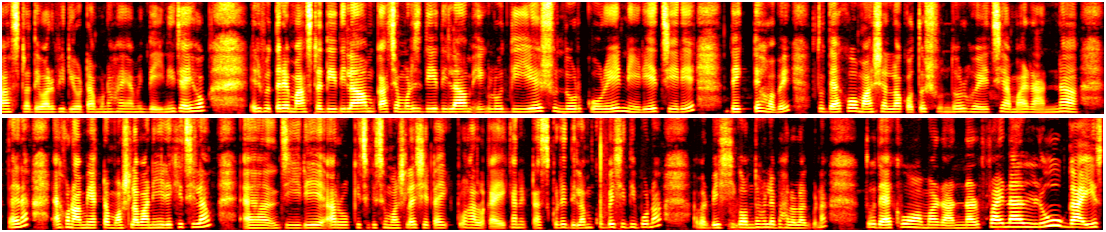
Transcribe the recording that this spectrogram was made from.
মাছটা দেওয়ার ভিডিওটা মনে হয় আমি দেইনি, যাই হোক। এর ভিতরে মাছটা দিয়ে দিলাম, কাঁচামরিচ দিয়ে দিলাম, এগুলো দিয়ে সুন্দর করে নেড়ে, চেড়ে দেখতে হবে। তো দেখো মাশাল্লাহ কত সুন্দর হয়েছে আমার রান্না, তাই না? এখন আমি একটা মশলা বানিয়ে রেখেছিলাম জিরে আরও কিছু কিছু মশলা সেটা একটু হালকা এখানে টাচ করে দিলাম, খুব বেশি দিব না। আবার বেশি গন্ধ হলে ভালো লাগবে না। তো দেখো আমার রান্নার ফাইনাল লুক গাইস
